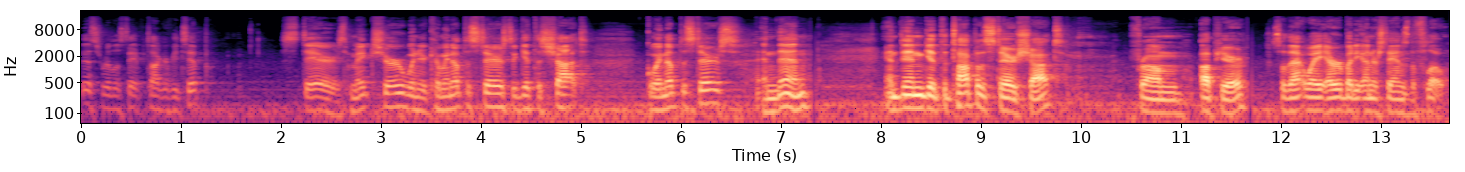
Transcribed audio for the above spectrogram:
This real estate photography tip, stairs. Make sure when you're coming up the stairs to get the shot going up the stairs and then, and then get the top of the stairs shot from up here. So that way everybody understands the flow.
